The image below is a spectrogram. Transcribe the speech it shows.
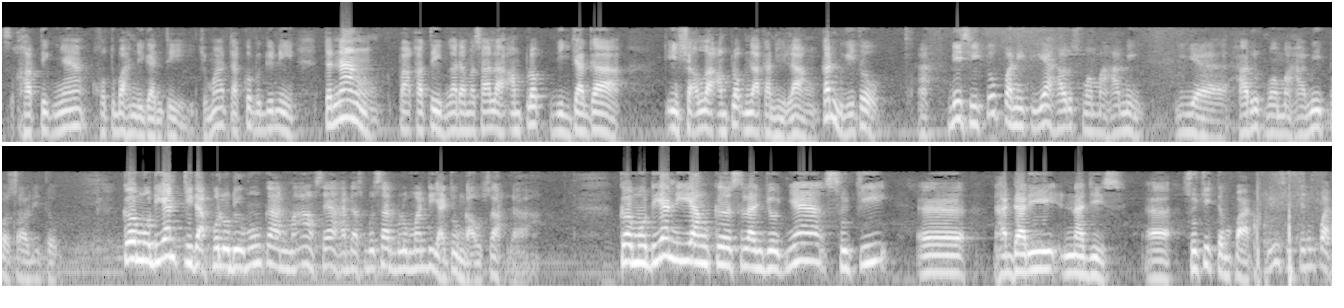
Khatibnya khutbah diganti. Cuma takut begini, tenang Pak Khatib, nggak ada masalah, amplop dijaga. Insya Allah amplop nggak akan hilang, kan begitu. Nah, di situ panitia harus memahami, iya harus memahami persoalan itu. Kemudian tidak perlu diumumkan, maaf saya hadas besar belum mandi, ya itu nggak usah dah. Kemudian yang ke selanjutnya suci eh, dari najis, eh, suci tempat. Ini suci tempat.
